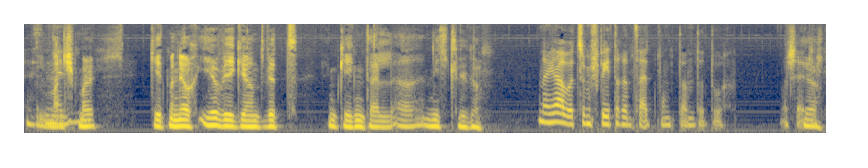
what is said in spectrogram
Manchmal geht man ja auch Irrwege und wird im Gegenteil äh, nicht klüger. Naja, aber zum späteren Zeitpunkt dann dadurch wahrscheinlich. Ja.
